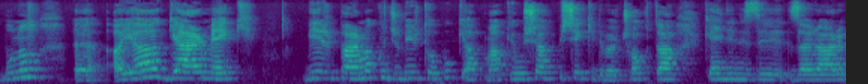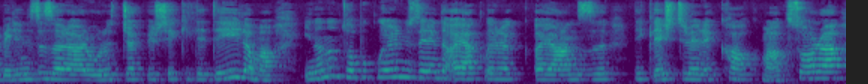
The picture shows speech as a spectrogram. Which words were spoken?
bunu e, ayağa germek, bir parmak ucu bir topuk yapmak, yumuşak bir şekilde böyle çok da kendinizi zarara, belinizi zarara uğratacak bir şekilde değil ama inanın topukların üzerinde ayaklara ayağınızı dikleştirerek kalkmak, sonra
